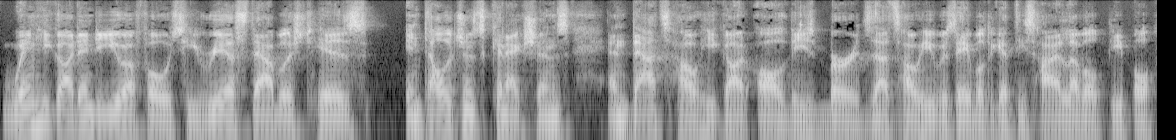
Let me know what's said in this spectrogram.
when he got into UFOs, he reestablished his intelligence connections, and that's how he got all these birds. That's how he was able to get these high level people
